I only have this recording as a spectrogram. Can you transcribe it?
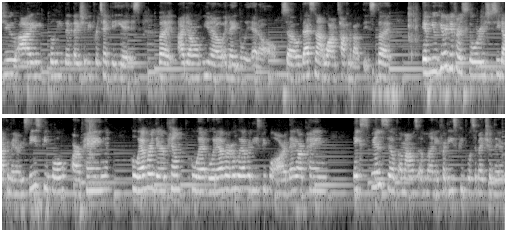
Do I believe that they should be protected? Yes, but I don't, you know, enable it at all. So that's not why I'm talking about this. But if you hear different stories, you see documentaries, these people are paying whoever their pimp, whatever, whoever these people are, they are paying expensive amounts of money for these people to make sure they're,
